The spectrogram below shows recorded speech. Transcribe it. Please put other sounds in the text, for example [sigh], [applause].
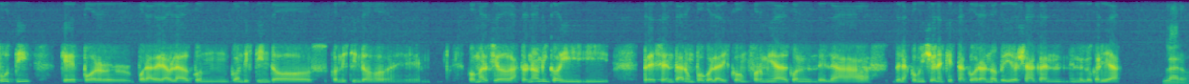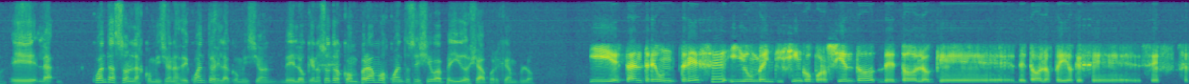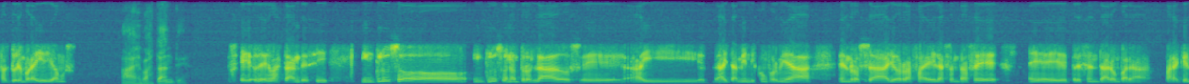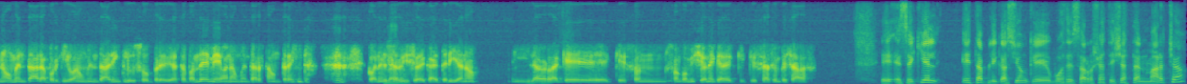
FUTI, que es por, por haber hablado con, con distintos, con distintos eh, comercios gastronómicos y, presentar un poco la disconformidad con, de, las, de las comisiones que está cobrando pedido ya acá en, la localidad. Claro. ¿Cuántas son las comisiones? ¿De cuánto es la comisión? De lo que nosotros compramos, ¿cuánto se lleva pedido ya, por ejemplo? Y está entre un 13 y un 25% de todo lo que de todos los pedidos que se, se, facturen por ahí, digamos. Ah, es bastante. Es, bastante, sí. Incluso, incluso en otros lados eh, hay, hay también disconformidad. En Rosario, Rafaela, Santa Fe eh, presentaron para, para que no aumentara, porque iban a aumentar, incluso previo a esta pandemia, iban a aumentar hasta un 30 [laughs] con el servicio de cadetería, ¿no? Y la verdad que, son, son comisiones que, se hacen pesadas. Eh, Ezequiel, ¿esta aplicación que vos desarrollaste ya está en marcha?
